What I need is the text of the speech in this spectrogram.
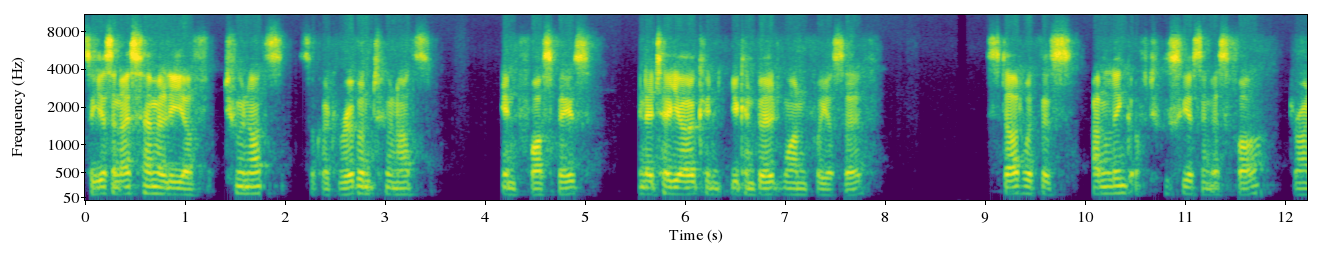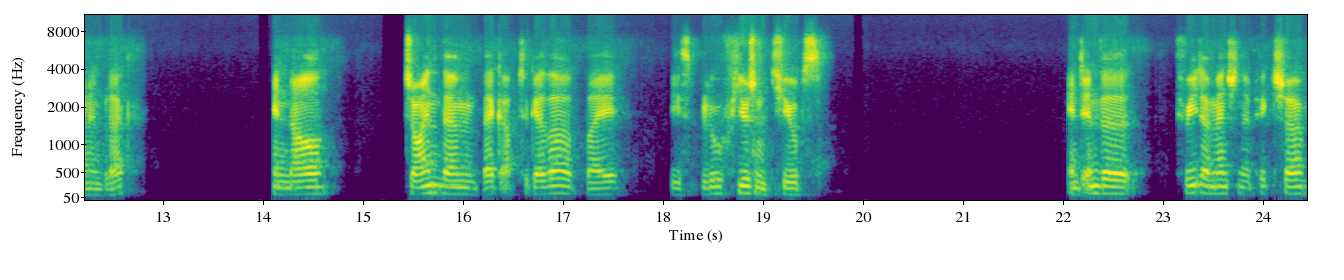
So here's a nice family of two knots, so-called ribbon two knots in four space. And I tell you how you can, you can build one for yourself. Start with this unlink of two spheres in S4, drawn in black. And now join them back up together by these blue fusion tubes. And in the three-dimensional picture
